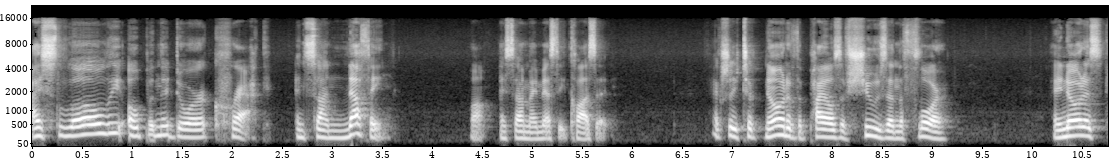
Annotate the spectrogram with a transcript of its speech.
I slowly opened the door crack and saw nothing. Well, I saw my messy closet. Actually took note of the piles of shoes on the floor. I noticed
